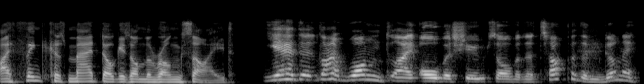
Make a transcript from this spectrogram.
I think because Mad Dog is on the wrong side. Yeah, there's like one like overshoots over the top of them, doesn't he?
